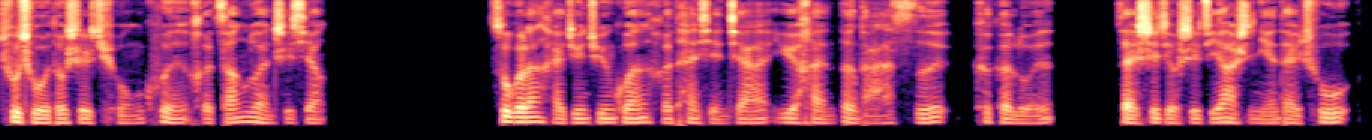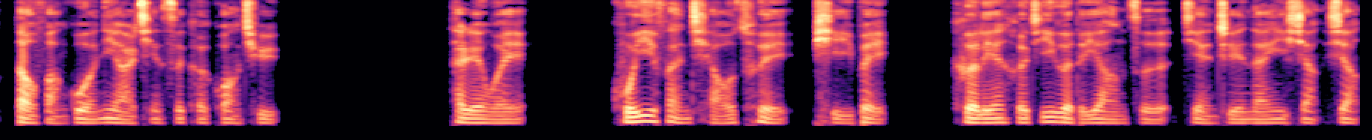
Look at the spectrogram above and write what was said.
处处都是穷困和脏乱之象。苏格兰海军军官和探险家约翰·邓达斯·科克伦在十九世纪二十年代初到访过尼尔钦斯克矿区。他认为，苦役犯憔悴、疲惫。可怜和饥饿的样子简直难以想象。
